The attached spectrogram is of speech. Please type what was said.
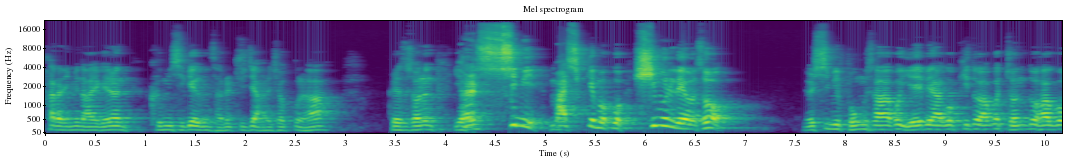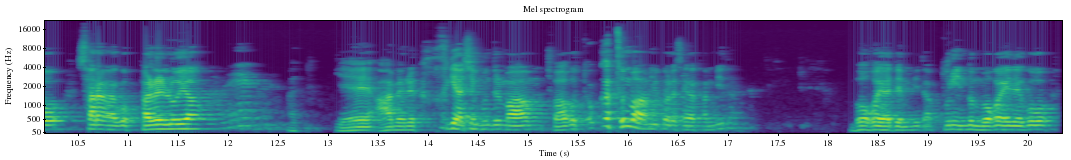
하나님이 나에게는 금식의 은사를 주지 않으셨구나. 그래서 저는 열심히 맛있게 먹고 힘을 내어서 열심히 봉사하고 예배하고 기도하고 전도하고 사랑하고 할렐루야. 예, 아멘을 크게 하신 분들 마음 저하고 똑같은 마음일 거라 생각합니다. 먹어야 됩니다. 군인도 먹어야 되고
